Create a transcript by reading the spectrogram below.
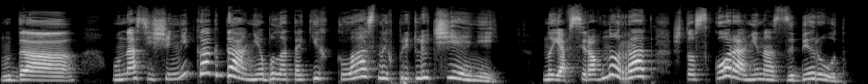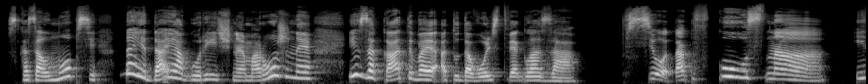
«Да, у нас еще никогда не было таких классных приключений, но я все равно рад, что скоро они нас заберут сказал Мопси, доедая огуречное мороженое и закатывая от удовольствия глаза. «Все так вкусно!» «И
